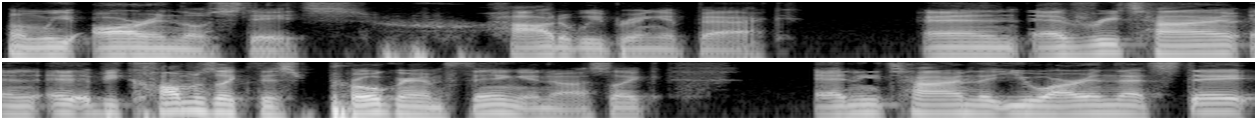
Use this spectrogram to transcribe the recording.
when we are in those states, how do we bring it back? And every time, and it becomes like this program thing in us. Like anytime that you are in that state,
